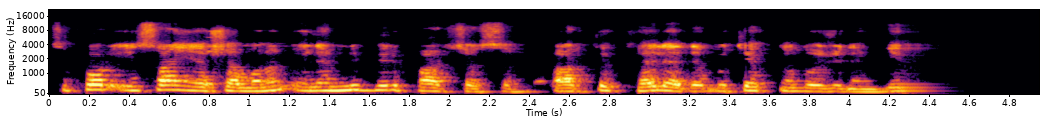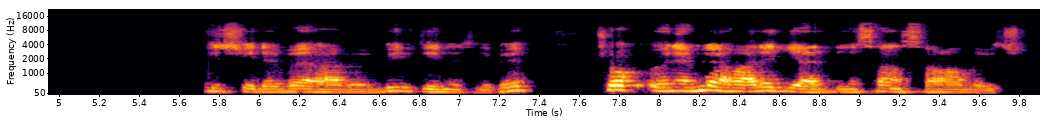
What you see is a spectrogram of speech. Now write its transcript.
Spor insan yaşamının önemli bir parçası. Artık hele de bu teknolojinin gelişiyle beraber bildiğiniz gibi çok önemli hale geldi insan sağlığı için.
